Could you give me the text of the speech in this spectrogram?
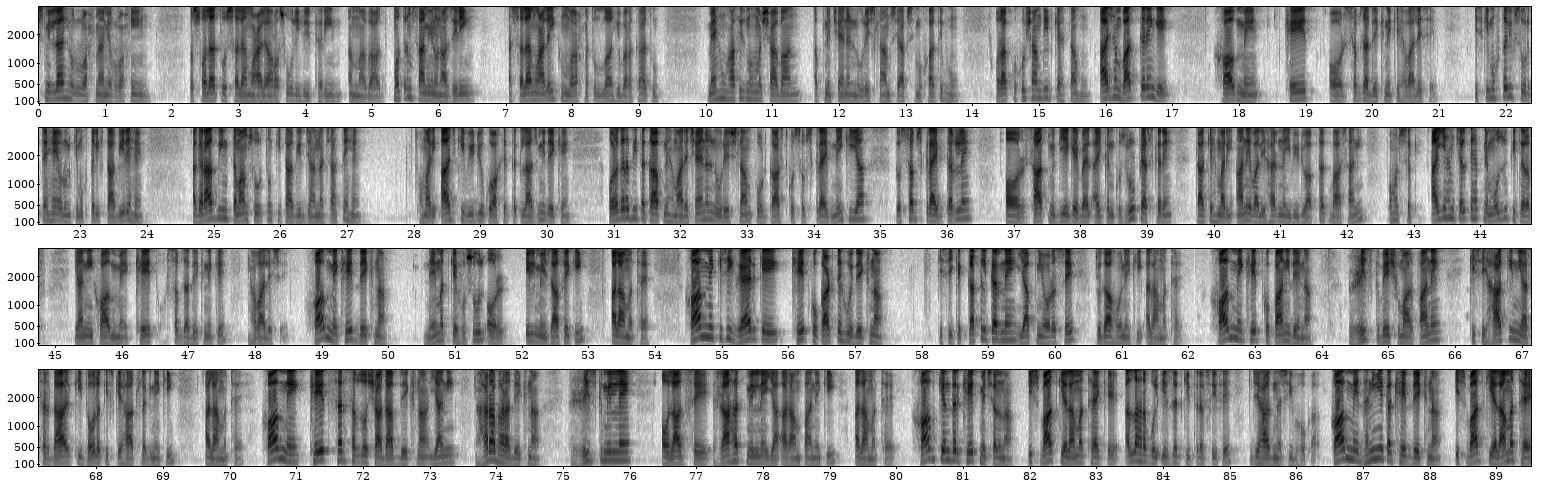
बसमीम वसलाम रसूल करीम अम्माबाद मोहतरम सामीन नाजरीन असलकम वरहमल वरक मैं हूँ हाफिज़ मोहम्मद शाबान, अपने चैनल नूर इस्लाम से आपसे मुखातिब हूँ और आपको खुश आमदीद कहता हूँ। आज हम बात करेंगे ख्वाब में खेत और सब्ज़ा देखने के हवाले से। इसकी मुख्तलिफ़ सूरतें हैं और उनकी मुख्तलिफ़ ताबीरें हैं। अगर आप भी इन तमाम सूरतों की ताबीर जानना चाहते हैं हमारी आज की वीडियो को आखिर तक लाजमी देखें। और अगर अभी तक आपने हमारे चैनल नूर इस्लाम पॉडकास्ट को सब्सक्राइब नहीं किया तो सब्सक्राइब कर लें और साथ में दिए गए बेल आइकन को ज़रूर प्रेस करें ताकि हमारी आने वाली हर नई वीडियो आप तक बसानी पहुँच सके। आइए हम चलते हैं अपने मौजू की तरफ़, यानी ख्वाब में खेत और सब्ज़ा देखने के हवाले से। ख्वाब में खेत देखना नेमत के हसूल और इल्म इजाफे की अलामत है। ख्वाब में किसी गैर के खेत को काटते हुए देखना किसी के कत्ल करने या अपनी औरत से जुदा होने की अलामत है। ख्वाब में खेत को पानी देना रिस्क बेशुमार पाने, किसी हाकिम या सरदार की दौलत इसके हाथ लगने की अलामत है। ख्वाब में खेत सर सब्ज़ शादाब देखना, यानी हरा भरा देखना रिस्क मिलने, औलाद से राहत मिलने या आराम पाने की अलामत है। ख्वाब के अंदर खेत में चलना इस बात की अलामत है कि अल्लाह रब्बुल इज़्ज़त की तरफ़ से इसे जिहाद नसीब होगा। ख्वाब में धनिए का खेत देखना इस बात की अलामत है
